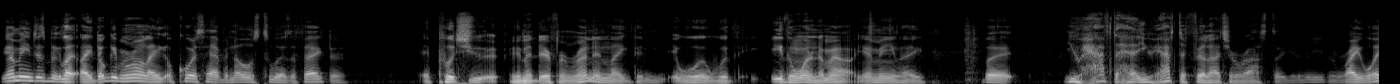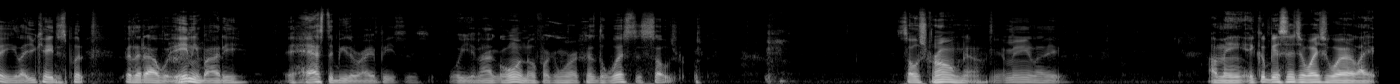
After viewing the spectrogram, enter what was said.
You know what I mean? Just be, like, like, don't get me wrong. Like, of course, having those two as a factor, it puts you in a different running like than it would with either one of them out. You know what I mean? Like, but you have to have you have to fill out your roster. You know what I mean? The right way. Like, you can't just put fill it out with anybody. It has to be the right pieces, or you're not going no fucking work because the West is so so strong now. You know what I mean? Like. I mean, it could be a situation where like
